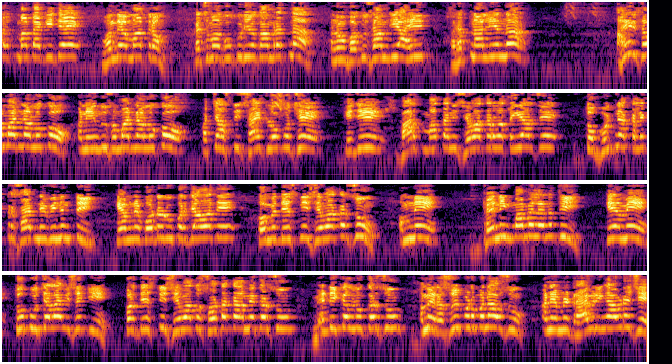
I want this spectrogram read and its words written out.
ભારત માતા કી જય. વંદે માતરમ. કચ્છમાં કુકડીઓ ગામ રત્નાલ અને હું ભગુસામજી આહિર રત્નાલની અંદર. આહિર સમાજના લોકો અને હિન્દુ સમાજના લોકો પચાસથી સાઠ લોકો છે કે જે ભારત માતાની સેવા કરવા તૈયાર છે, તો ભુજના કલેક્ટર સાહેબને વિનંતી કે અમને બોર્ડર ઉપર જવા દે, તો અમે દેશની સેવા કરશું. અમને ટ્રેનિંગ પામેલા નથી. કે અમે તોપું ચલાવી શકીએ. પણ દેશની સેવા તો સો ટકા અમે કરશું, મેડિકલનું કરશું, અમે રસોઈ પણ બનાવશું અને અમને ડ્રાઇવિંગ આવડે છે,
